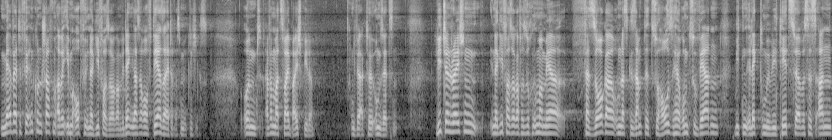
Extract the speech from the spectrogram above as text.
Mehrwerte für Endkunden schaffen, aber eben auch für Energieversorger. Und wir denken, dass auch auf der Seite was möglich ist. Und einfach mal zwei Beispiele, die wir aktuell umsetzen. Lead Generation, Energieversorger versuchen immer mehr Versorger um das gesamte Zuhause herum zu werden, bieten Elektromobilitätsservices an,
